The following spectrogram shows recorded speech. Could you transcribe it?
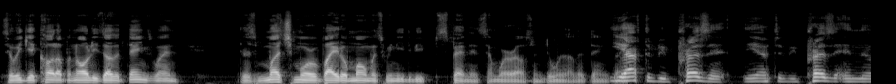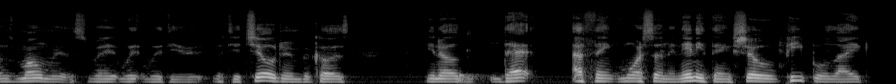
so we get caught up in all these other things when there's much more vital moments we need to be spending somewhere else and doing other things. you Like, have to be present you have to be present in those moments with, with with your with your children because you know that i think more so than anything show people like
